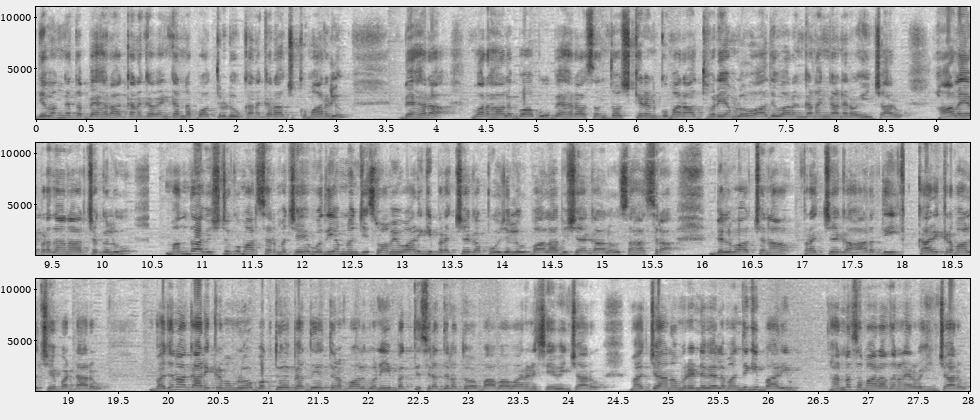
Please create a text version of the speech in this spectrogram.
దివంగత బెహరా కనక వెంకన్న పాత్రుడు కనకరాజు కుమారులు బెహరా వరహాల బాబు బెహరా సంతోష్ కిరణ్ కుమార్ ఆధ్వర్యంలో ఆదివారం ఘనంగా నిర్వహించారు. ఆలయ ప్రధాన అర్చకులు మందా విష్ణుకుమార్ శర్మచే ఉదయం నుంచి స్వామివారికి ప్రత్యేక పూజలు పాలాభిషేకాలు సహస్ర బిల్వార్చన ప్రత్యేక హారతి కార్యక్రమాలు చేపట్టారు. భజన కార్యక్రమంలో భక్తులు పెద్ద ఎత్తున పాల్గొని భక్తి శ్రద్ధలతో బాబావారిని సేవించారు. మధ్యాహ్నం రెండు వేల మందికి భారీ అన్న సమారాధన నిర్వహించారు.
